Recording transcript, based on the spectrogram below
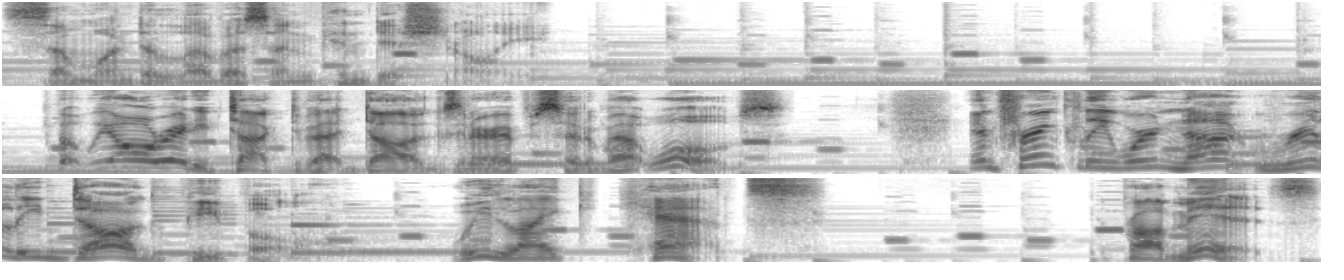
someone to love us unconditionally. But we already talked about dogs in our episode about wolves. And frankly, we're not really dog people. We like cats. The problem is,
